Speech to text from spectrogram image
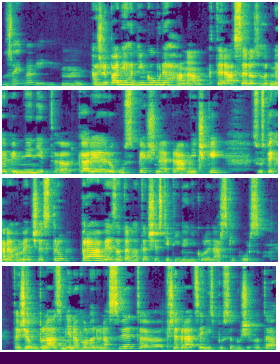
Zajímavý. Hmm. Každopádně hrdinkou bude Hanna, která se rozhodne vyměnit eh, kariéru úspěšné právničky z úspěchaného Manchesteru právě za tenhle ten šestitýdenní kulinářský kurz. Takže úplná změna pohledu na svět, eh, převrácení způsobu života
